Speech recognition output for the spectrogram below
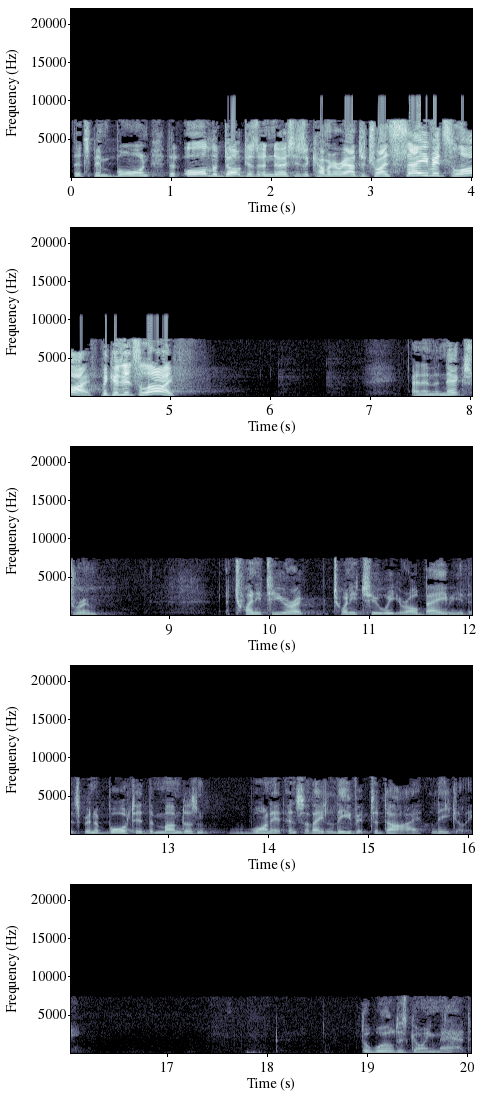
that's been born that all the doctors and nurses are coming around to try and save its life because it's life. And in the next room, a 22 year old 22 week year old baby that's been aborted, the mum doesn't want it, and so they leave it to die legally. The world is going mad.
